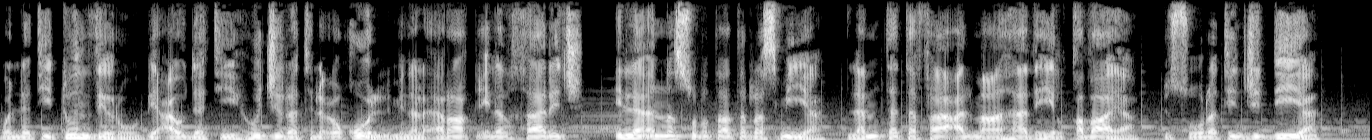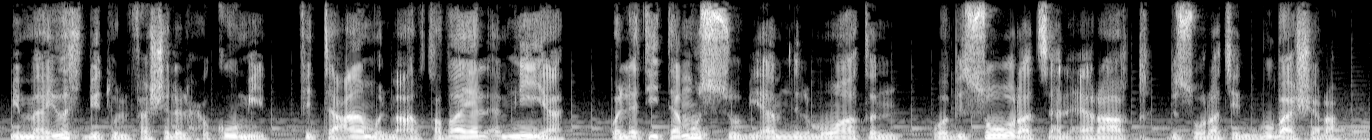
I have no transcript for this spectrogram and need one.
والتي تنذر بعودة هجرة العقول من العراق إلى الخارج إلا أن السلطات الرسمية لم تتفاعل مع هذه القضايا بصورة جدية مما يثبت الفشل الحكومي في التعامل مع القضايا الأمنية والتي تمس بأمن المواطن وبصورة العراق بصورة مباشرة.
